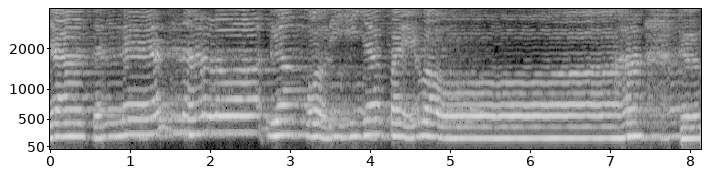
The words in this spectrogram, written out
อย่าเส้นแลนนะล้อเรื่องบ่ดีอย่าไปเว้าถึง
